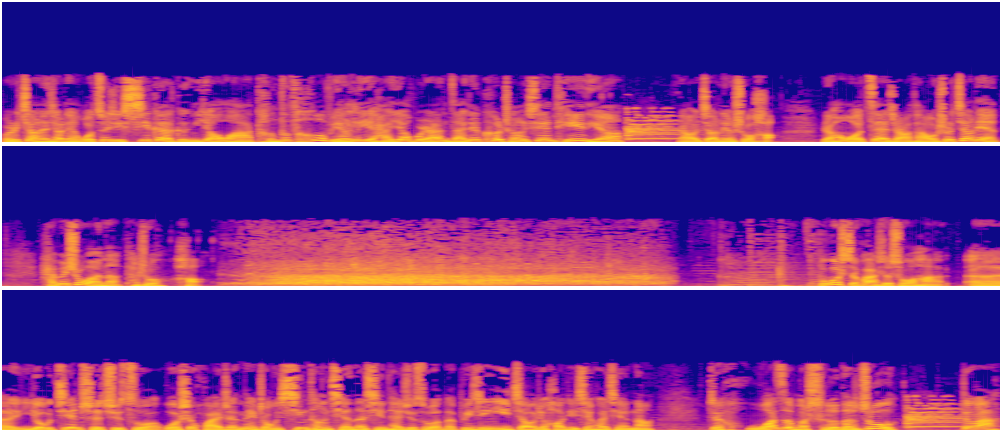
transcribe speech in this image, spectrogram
我说教练教练，我最近膝盖跟腰啊疼得特别厉害，要不然咱这课程先停一停。然后教练说好。然后我再找他，我说教练还没说完呢，他说好。不过实话实说哈，呃，有坚持去做，我是怀着那种心疼钱的心态去做的，毕竟一交就好几千块钱呢，这我怎么舍得住？对吧？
